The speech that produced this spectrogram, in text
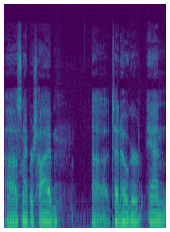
uh, Sniper's Hide uh, Ted Hoger, and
